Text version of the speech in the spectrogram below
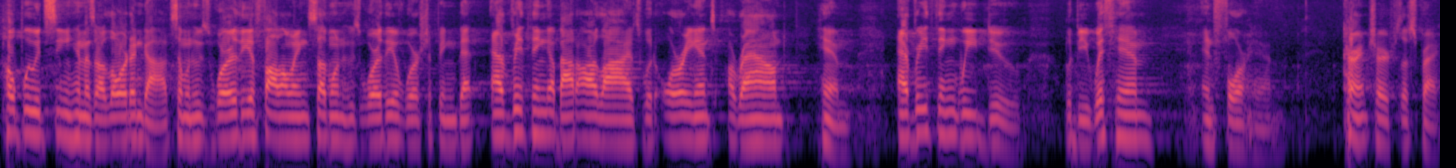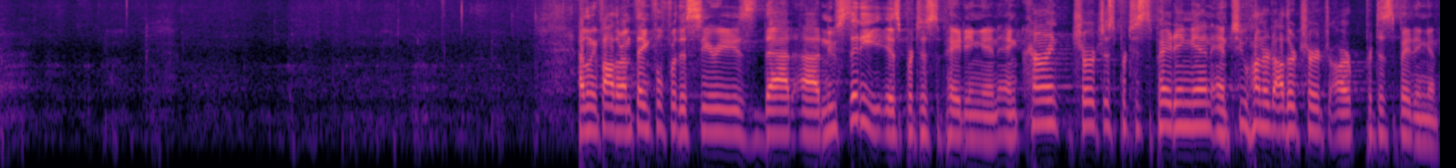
Hope we would see him as our Lord and God, someone who's worthy of following, someone who's worthy of worshiping, that everything about our lives would orient around him. Everything we do would be with him and for him. Current church, let's pray. Heavenly Father, I'm thankful for this series that uh, New City is participating in, and Current Church is participating in, and 200 other church are participating in.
